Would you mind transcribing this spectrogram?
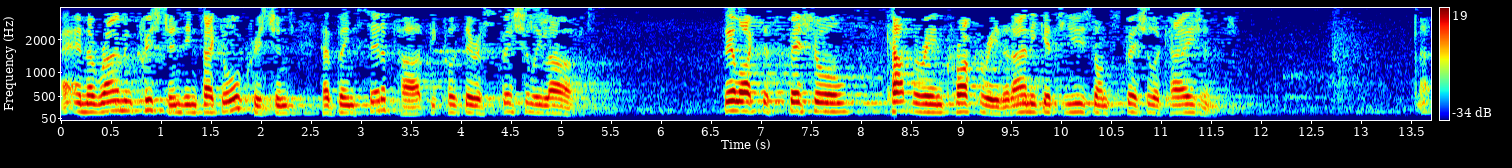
And the Roman Christians, in fact all Christians, have been set apart because they're especially loved. They're like the special cutlery and crockery that only gets used on special occasions. Uh,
